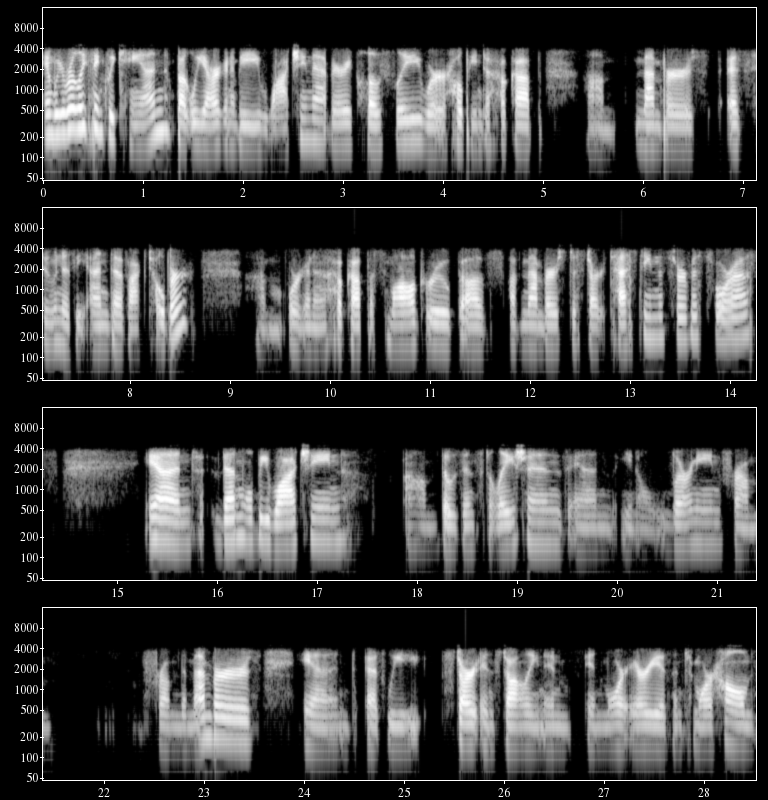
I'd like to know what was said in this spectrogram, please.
And we really think we can, but we are going to be watching that very closely. We're hoping to hook up um, members as soon as the end of October. Um, we're going to hook up a small group of, of members to start testing the service for us. And then we'll be watching um, those installations and you know learning from from the members. And as we start installing in in more areas into more homes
